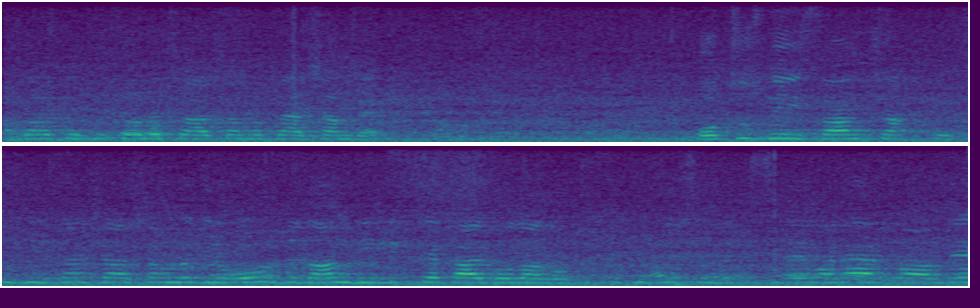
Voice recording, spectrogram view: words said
Pazartesi, Salı, Çarşamba, Perşembe. 30 Nisan, ça- 30 Nisan Çarşamba günü Ordu'dan birlikte kaybolan 38 yaşındaki Süleyman Erdoğan ve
